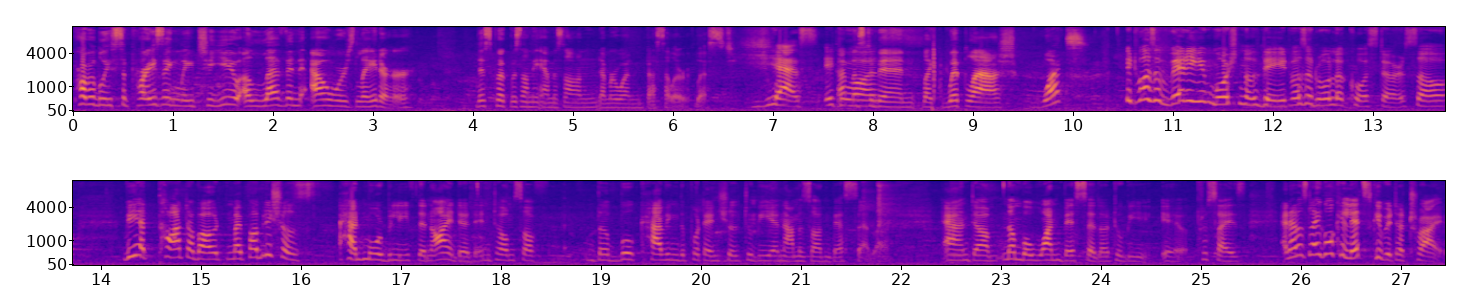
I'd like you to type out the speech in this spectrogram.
probably surprisingly to you, 11 hours later, this book was on the Amazon number one bestseller list. Yes, it that was. That must have been like whiplash. What? It was a very emotional day. It was a roller coaster. So we had thought about, my publishers had more belief than I did in terms of the book having the potential to be an Amazon bestseller and um, number one bestseller to be uh, precise. And I was like, okay, let's give it a try.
